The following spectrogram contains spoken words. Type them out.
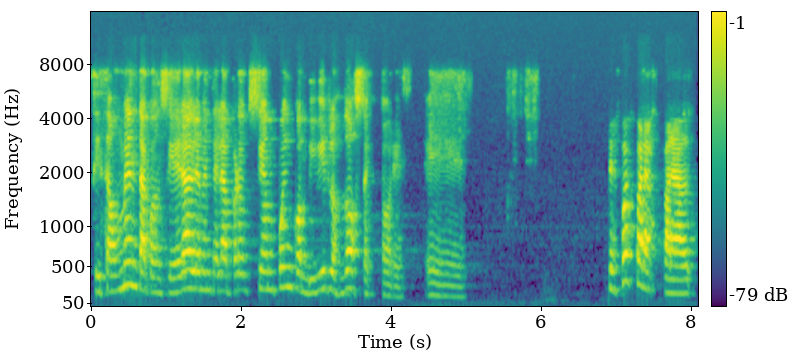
si se aumenta considerablemente la producción, pueden convivir los dos sectores. Eh, después, para, para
